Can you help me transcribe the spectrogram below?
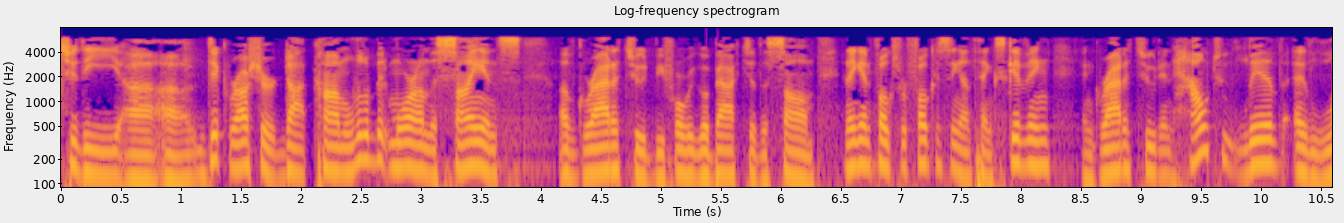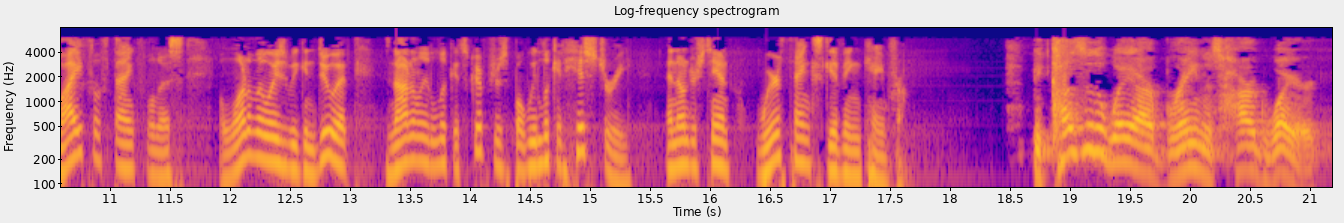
to the uh, uh, dickrusher.com a little bit more on the science of gratitude before we go back to the psalm. And again, folks, we're focusing on Thanksgiving and gratitude and how to live a life of thankfulness. And one of the ways we can do it is not only to look at scriptures, but we look at history and understand where Thanksgiving came from. Because of the way our brain is hardwired,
